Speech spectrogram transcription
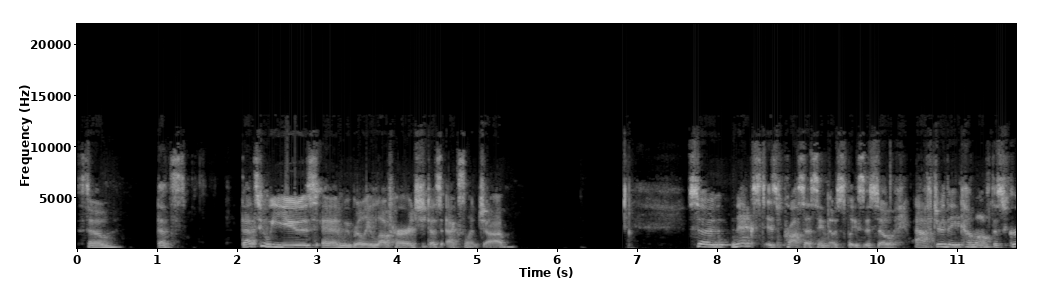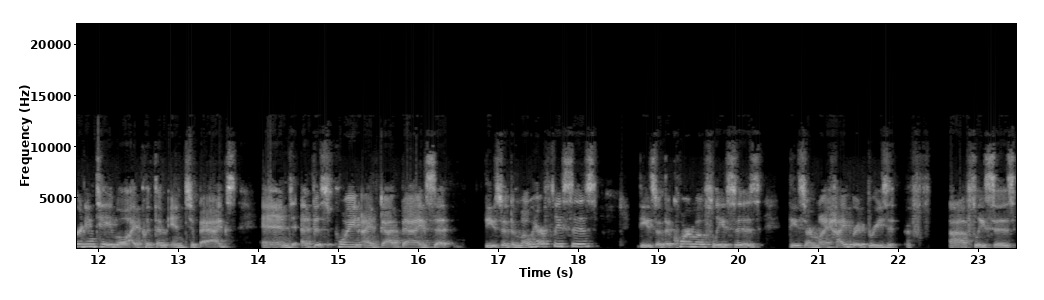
so that's that's who we use, and we really love her, and she does an excellent job. So next is processing those fleeces. So after they come off the skirting table, I put them into bags. And at this point, I've got bags that these are the mohair fleeces, these are the cormo fleeces, these are my hybrid breeze, uh, fleeces,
